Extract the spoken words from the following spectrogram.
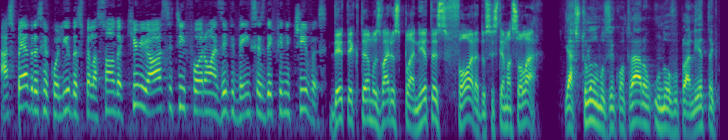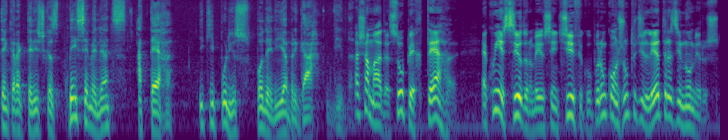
As pedras recolhidas pela sonda Curiosity foram as evidências definitivas. Detectamos vários planetas fora do sistema solar. E astrônomos encontraram um novo planeta que tem características bem semelhantes à Terra e que, por isso, poderia abrigar vida. A chamada Super-Terra é conhecido no meio científico por um conjunto de letras e números.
